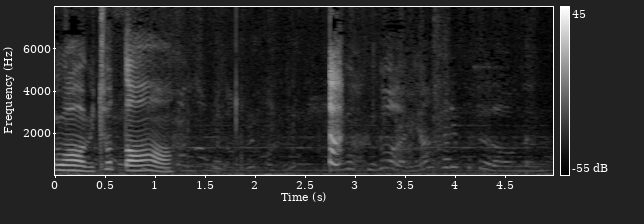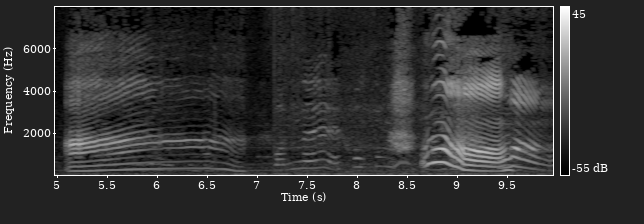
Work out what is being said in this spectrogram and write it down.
와 미쳤다 그거 아니야? 해리포터에 나오는. 아 맞네. 허공. 우와.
